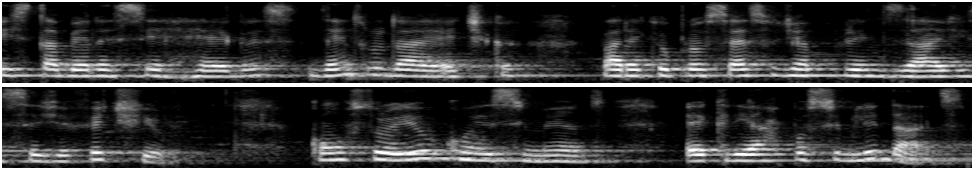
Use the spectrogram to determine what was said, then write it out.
e estabelecer regras dentro da ética para que o processo de aprendizagem seja efetivo. Construir o conhecimento é criar possibilidades,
